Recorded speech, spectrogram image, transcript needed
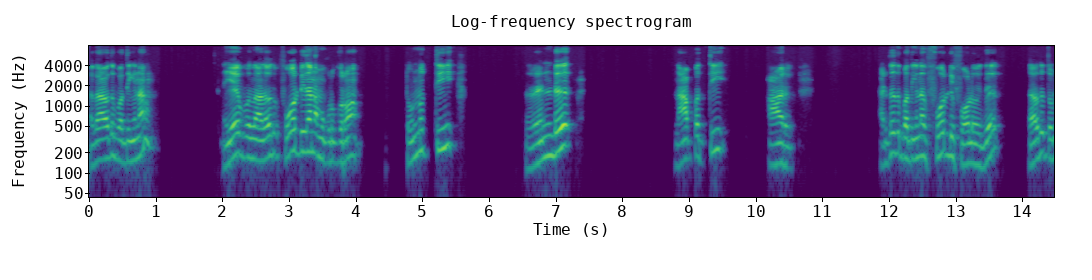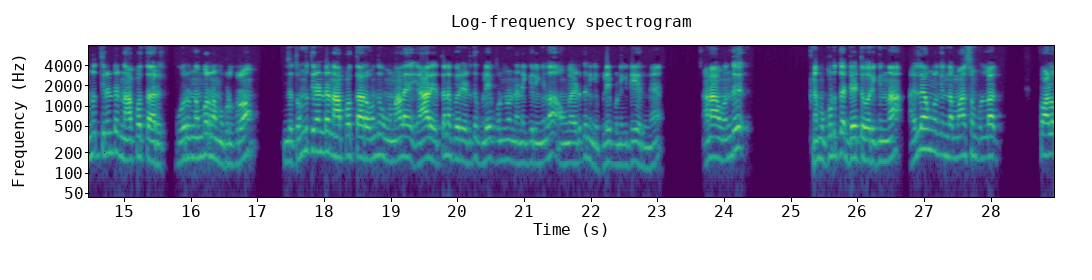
அதாவது பார்த்தீங்கன்னா ஏ அதாவது ஃபோர்ட்டி தான் நம்ம கொடுக்குறோம். தொண்ணூற்றி ரெண்டு நாற்பத்தி ஆறு. அடுத்தது பார்த்தீங்கன்னா ஃபோர் டி ஃபாலோ இது. அதாவது தொண்ணூற்றி ரெண்டு நாற்பத்தாறு ஒரு நம்பர் நம்ம கொடுக்குறோம். இந்த தொண்ணூற்றி ரெண்டு நாற்பத்தாறு வந்து உங்களால் யார் எத்தனை பேர் எடுத்து ப்ளே பண்ணணும்னு நினைக்கிறீங்களோ அவங்க எடுத்து நீங்கள் ப்ளே பண்ணிக்கிட்டே இருங்க. ஆனால் வந்து நம்ம கொடுத்த டேட்டு வரைக்கும் தான் அதில் உங்களுக்கு இந்த மாதம் ஃபுல்லாக ஃபாலோ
